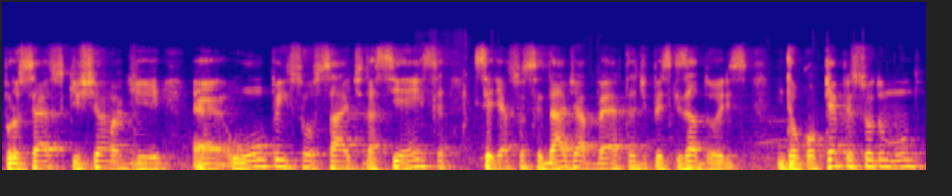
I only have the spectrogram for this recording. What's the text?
processo que chama de é, o Open Society da ciência, que seria a sociedade aberta de pesquisadores. Então, qualquer pessoa do mundo,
